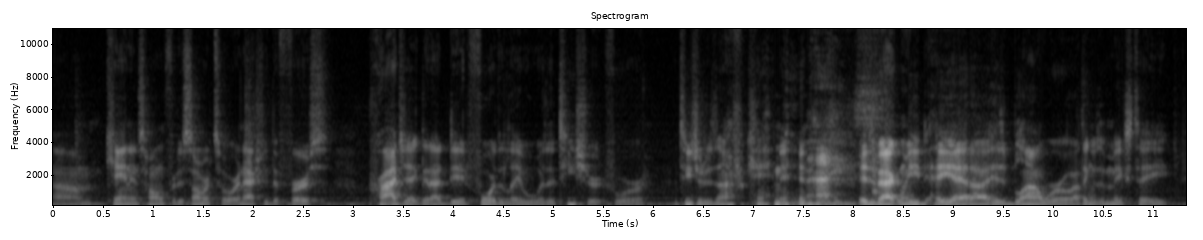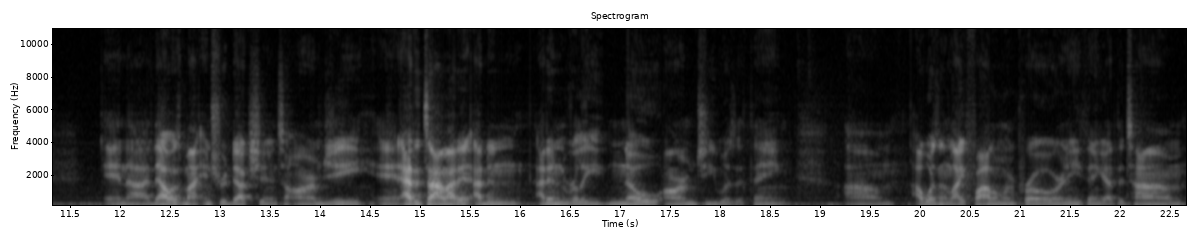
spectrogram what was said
um, Canon's home for the summer tour, and actually the first project that I did for the label was a T-shirt for a T-shirt design for Cannon. Nice. it's back when he he had uh, his Blind World, I think it was a mixtape, and uh, that was my introduction to RMG. And at the time, I didn't I didn't I didn't really know RMG was a thing. Um, I wasn't like following pro or anything at the time,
